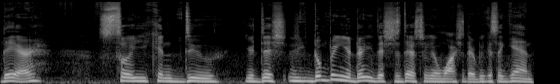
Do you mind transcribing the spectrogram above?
there so you can do your dish don't bring your dirty dishes there so you can wash it there because again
